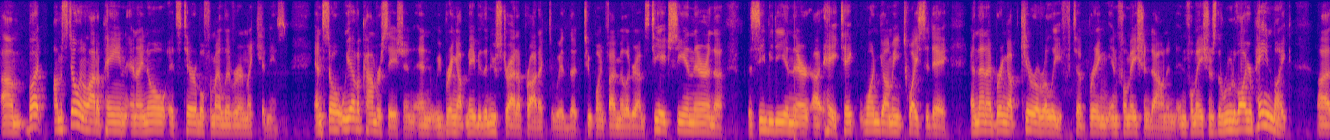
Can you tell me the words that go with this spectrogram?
Um, but I'm still in a lot of pain, and I know it's terrible for my liver and my kidneys. And so we have a conversation, and we bring up maybe the new Strata product with the 2.5 milligrams THC in there and the, the CBD in there. Uh, hey, take one gummy twice a day. And then I bring up Kira Relief to bring inflammation down. And inflammation is the root of all your pain, Mike. Uh,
